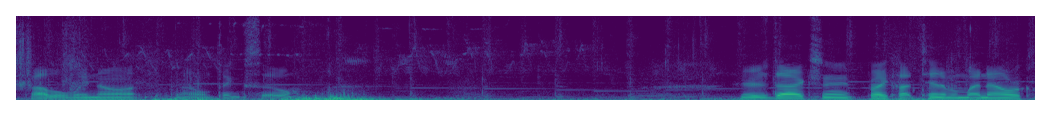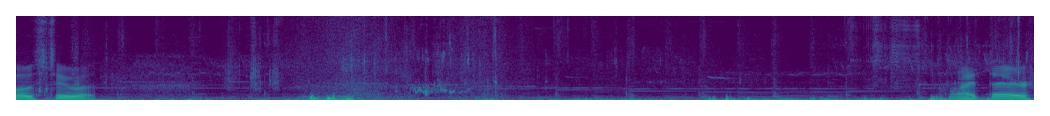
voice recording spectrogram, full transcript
Probably not. I don't think so. There's Daxton. Probably caught 10 of them by now. We're close to it. Right there.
